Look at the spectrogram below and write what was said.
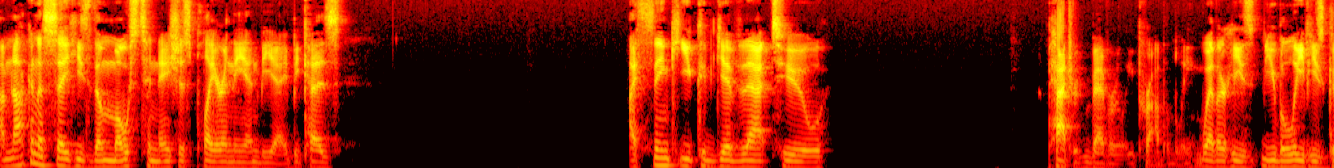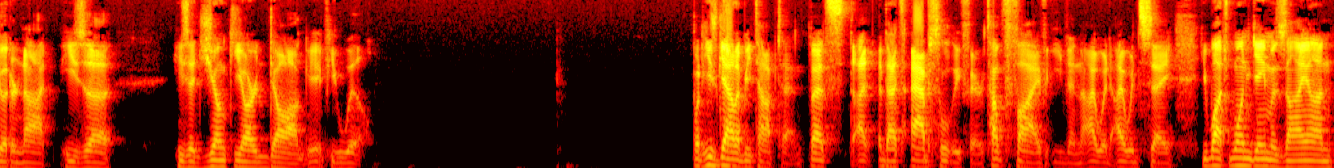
I'm not going to say he's the most tenacious player in the NBA because I think you could give that to Patrick Beverley probably. Whether he's you believe he's good or not, he's a he's a junkyard dog, if you will. But he's got to be top 10. That's that's absolutely fair. Top 5 even, I would I would say. You watch one game of Zion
